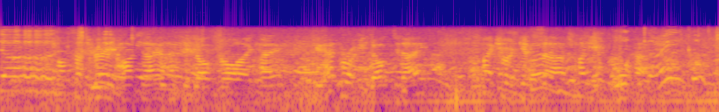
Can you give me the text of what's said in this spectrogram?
dog. On such a very hot day, I hope your dogs are all okay. If you have brought your dog today, make sure it gets uh, plenty of water.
